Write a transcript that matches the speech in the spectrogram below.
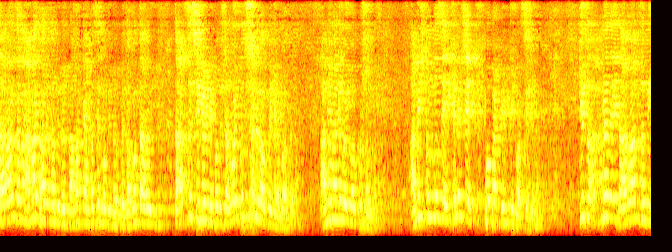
দারোয়ান যখন আমার ঘরের মধ্যে ঢুকবে, আমার ক্যাম্পাসের মধ্যে ঢুকবে, তখন তার ওই, তার যে সিকিউরিটি প্রতিষ্ঠান, ওই প্রতিষ্ঠানের গল্প এখানে করবে না। আমি মালিক ওই গল্প শুনব না। আমি শুনব যে এখানে সে প্রপার ডিউটি করছে কিনা। কিন্তু আপনার এই দারোয়ান যদি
